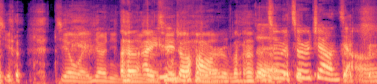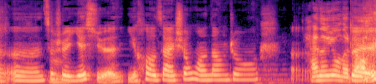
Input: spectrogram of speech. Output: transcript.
借借我一下你的爱奇艺账号是吧？对，就是就是这样讲，嗯，就是也许以后在生活当中，还能用得着。对，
